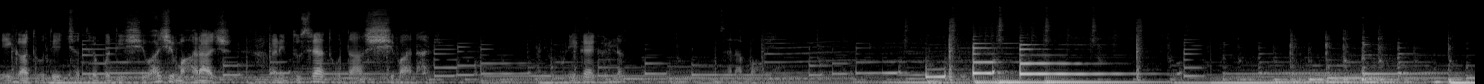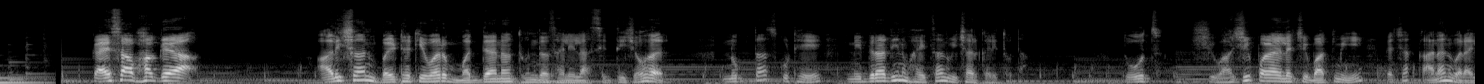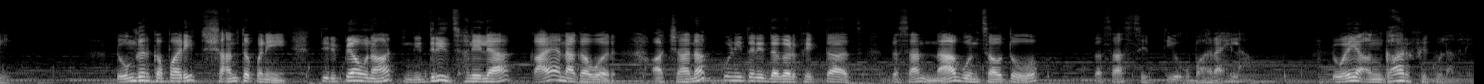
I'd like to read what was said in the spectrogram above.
एकात होते छत्रपती शिवाजी महाराज आणि दुसऱ्यात होता शिवा न्हावी आणि पुढे काय घडलं? चला पाहूया. कैसा भाग गया? आलिशान बैठकीवर मद्यानं धुंद झालेला सिद्धी जौहर नुकताच कुठे निद्राधीन व्हायचा विचार करीत होता. तोच शिवाजी पळाल्याची बातमी त्याच्या कानांवर आली. डोंगर कपारीत शांतपणे तिरप्या उन्हात निद्रित झालेल्या काळ्या नागावर अचानक कुणीतरी दगड फेकताच जसा नाग उंचावतो तसा सिद्धी उभा राहिला. डोळे अंगार फेकू लागले.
